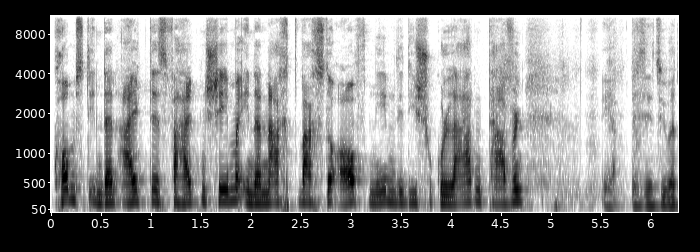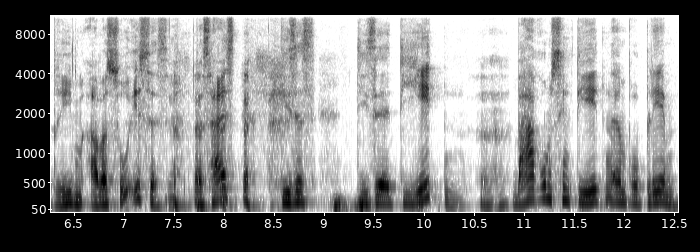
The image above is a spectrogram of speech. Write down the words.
kommst in dein altes Verhaltensschema. In der Nacht wachst du auf, neben dir die Schokoladentafeln. Ja, das ist jetzt übertrieben, aber so ist es. Das heißt, dieses, diese Diäten, warum sind Diäten ein Problem?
